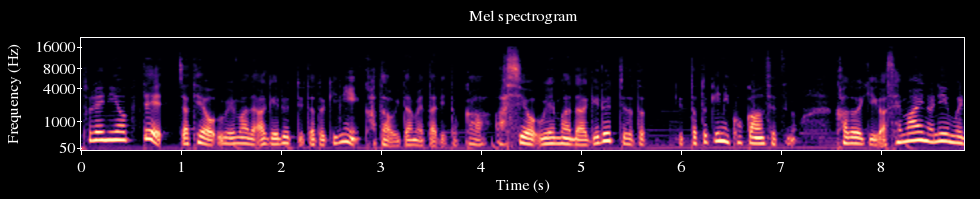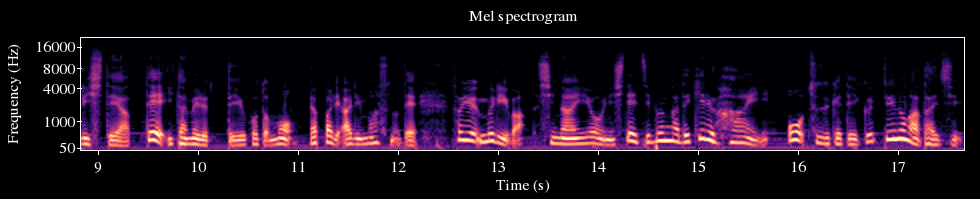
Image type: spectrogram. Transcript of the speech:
それによってじゃあ手を上まで上げるって言った時に肩を痛めたりとか足を上まで上げるって言った言った時に股関節の可動域が狭いのに無理してやって痛めるっていうこともやっぱりありますのでそういう無理はしないようにして自分ができる範囲を続けていくっていうのが大事。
